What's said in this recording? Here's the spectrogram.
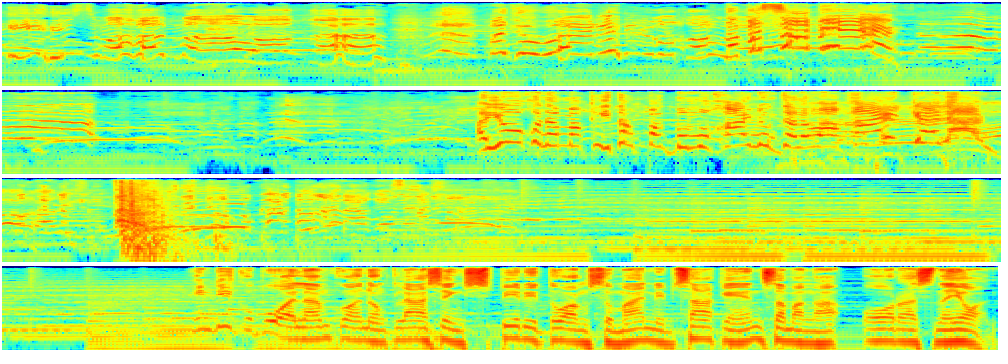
Please, wag maawa ka. Patawarin mo kami. Labas, sabi! Ayoko na makitang pagmumukha niyong dalawa kahit kailan! Hindi ko po alam kung anong klaseng spirito ang sumanib sa akin sa mga oras na yon.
